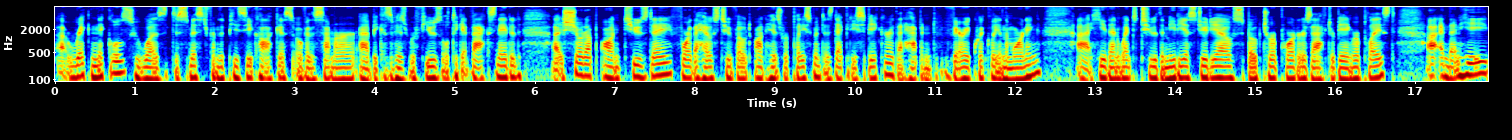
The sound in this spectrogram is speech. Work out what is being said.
Uh, Rick Nichols, who was dismissed from the PC caucus over the summer uh, because of his refusal to get vaccinated, showed up on Tuesday for the House to vote on his replacement as Deputy Speaker. That happened very quickly in the morning. he then went to the media studio, spoke to reporters after being replaced, uh, and then he,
